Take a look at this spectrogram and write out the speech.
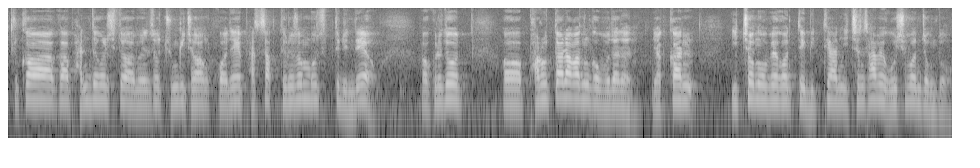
주가가 반등을 시도하면서 중기 저항권에 바싹 들어선 모습들인데요. 어, 그래도 어, 바로 따라가는 것보다는 약간 2,500원대 밑에 한 2,450원 정도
